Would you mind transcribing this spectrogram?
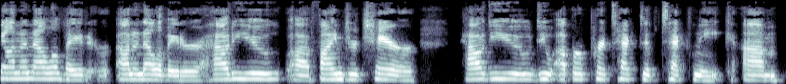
get on an elevator, on an elevator? How do you uh, find your chair? How do you do upper protective technique? Um,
